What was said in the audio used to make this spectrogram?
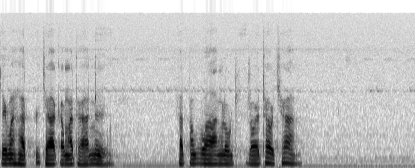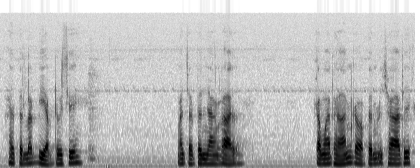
จึงมาหัดวิชากรรมฐานนี่ หัดมาวางลงที่รอยเท่าช่าง ให้เป็นระเบียบดูสิมันจะเป็นอย่างไร กรรมฐานก็เป็นวิชาที่ข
